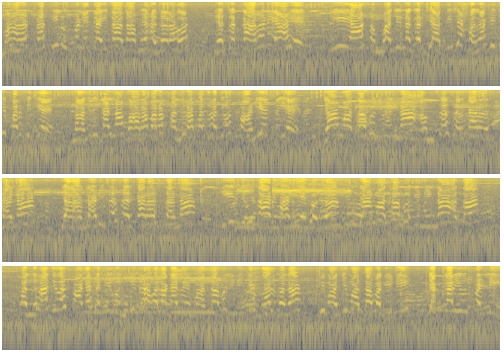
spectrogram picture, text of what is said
महाराष्ट्रातील उपनेत्या इथं आज आम्ही हजर आहोत. याचं कारण हे आहे की या संभाजीनगरची अतिशय हलाखीची परिस्थिती आहे. नागरिकांना बारा बारा पंधरा पंधरा दिवस पाणी येत आहे ज्या माता भगिनींना आमचं सरकार असताना ज्या आघाडीचं सरकार असताना तीन दिवसाआड पाणी येत होतं त्या माता भगिनींना आता पंधरा दिवस पाण्यासाठी वंचित राहावं लागले माता भगिनींचे हाल बघा. की माझी माता भगिनी चक्कर येऊन पडली.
